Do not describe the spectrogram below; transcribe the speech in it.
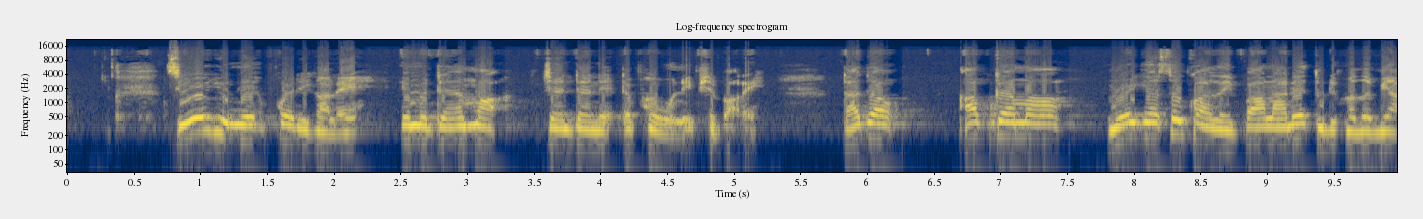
။ Zero Unit အဖွဲ့တွေကလည်းအင်မတန်မှကြမ်းတမ်းတဲ့တပ်ဖွဲ့ဝင်တွေဖြစ်ပါတယ်။ဒါကြောင့်အာဖဂန်မှာအမေရိကန်စုတ်ခွာစိန်ပါလာတဲ့သူတွေမှန်သမျှ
